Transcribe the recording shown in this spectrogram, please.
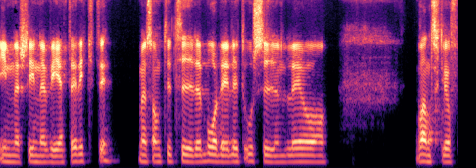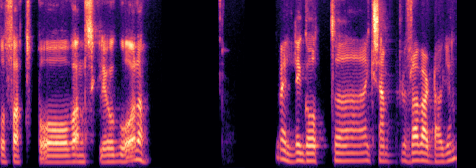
innerst inne vet er riktig, men som til tider både er litt usynlig og vanskelig å få fatt på og vanskelig å gå. da. Veldig godt uh, eksempel fra hverdagen.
